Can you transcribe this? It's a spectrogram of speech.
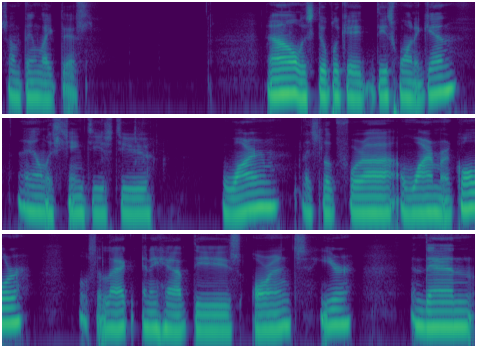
something like this. Now let's duplicate this one again and let's change this to warm. Let's look for a warmer color. I'll select and I have this orange here. And then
